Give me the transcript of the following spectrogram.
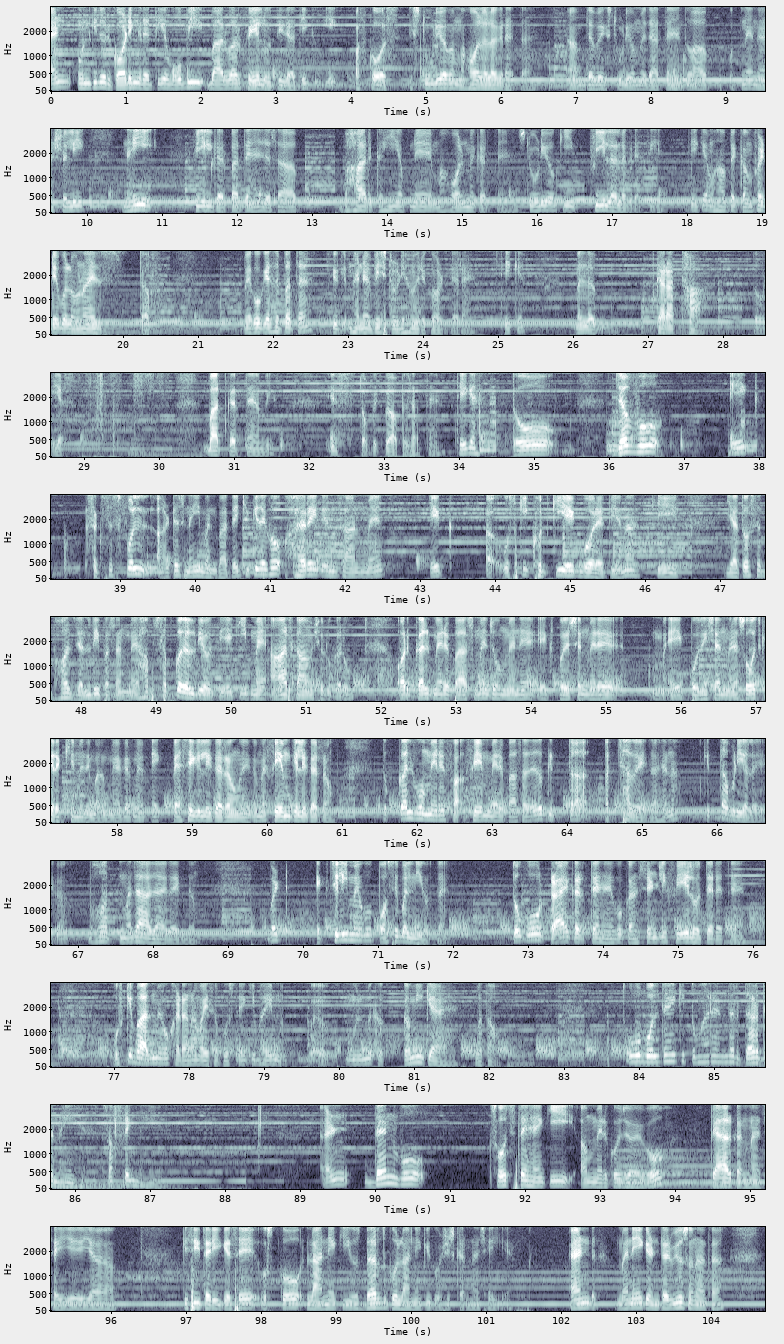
एंड उनकी जो रिकॉर्डिंग रहती है वो भी बार बार फेल होती जाती है क्योंकि ऑफ़ कोर्स स्टूडियो का माहौल अलग रहता है। आप जब एक स्टूडियो में जाते हैं तो आप उतने नेचुरली नहीं फील कर पाते हैं जैसा आप बाहर कहीं अपने माहौल में करते हैं। स्टूडियो की फील अलग रहती है। ठीक है, वहाँ पे कंफर्टेबल होना इज़ टफ मेरे को कैसे पता है? क्योंकि मैंने अभी स्टूडियो में रिकॉर्ड करा है। ठीक है? मतलब करा था। तो यस बात करते हैं अभी। इस टॉपिक पे वापस आते हैं। ठीक है? तो जब वो एक सक्सेसफुल आर्टिस्ट नहीं बन पाते, क्योंकि देखो, हर एक इंसान में एक उसकी खुद की एक वो रहती है ना कि या तो उसे बहुत जल्दी पसंद है हम सबको जल्दी होती है कि मैं आज काम शुरू करूँ और कल मेरे पास में जो मैंने एक पोजीशन मेरे, एक पोजीशन मैंने सोच के रखी है मेरे दिमाग में, अगर मैं एक पैसे के लिए कर रहा हूँ अगर मैं फेम के लिए कर रहा हूँ तो कल वो मेरे फेम मेरे पास आ जाए तो कितना अच्छा लगेगा, है ना? कितना बढ़िया लगेगा, बहुत मज़ा आ जाएगा एकदम। बट एक्चुअली में वो पॉसिबल नहीं होता है। तो वो ट्राई करते हैं, वो कंस्टेंटली फेल होते रहते हैं। उसके बाद में वो खड़ाना भाई से पूछते हैं कि भाई उनमें कमी क्या है? बताओ। तो वो बोलते हैं कि तुम्हारे अंदर दर्द नहीं है सफरिंग नहीं है। एंड देन वो सोचते हैं कि अब मेरे को जो है वो प्यार करना चाहिए या किसी तरीके से उसको लाने की, उस दर्द को लाने की कोशिश करना चाहिए। एंड मैंने एक इंटरव्यू सुना था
